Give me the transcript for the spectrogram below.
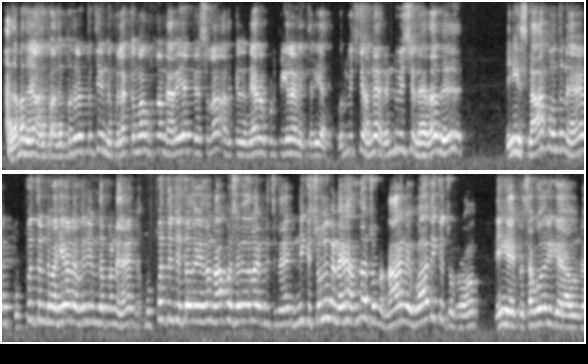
அதாவது அது- அதை பத்தி பத்தி விளக்கமா கொடுத்தா நிறைய பேசலாம். அதுக்கு நேரம் கொடுப்பீங்களா எனக்கு தெரியாது. ஒரு விஷயம் என்ன? ரெண்டு விஷயம் அதாவது நீங்க ஸ்லாப் வந்து முப்பத்தி ரெண்டு வகையான வரி இருந்தப்பனே முப்பத்தஞ்சு சதவீதம் நாற்பது சதவீதம் இருந்துச்சுண்ணே இன்னைக்கு சொல்லுங்கண்ணே அதுதான் சொல்றோம். நாங்க விவாதிக்க சொல்றோம். நீங்க இப்ப சகோதரிக்கு அவங்க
